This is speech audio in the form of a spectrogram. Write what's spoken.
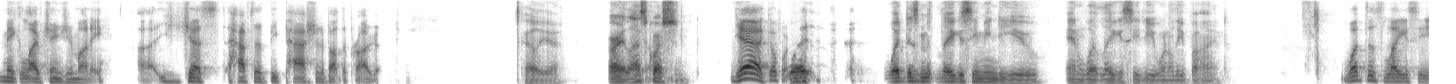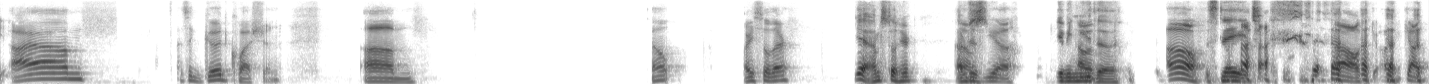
make life changing money. Uh, you just have to be passionate about the project. Hell yeah. All right. Last question. Yeah, go for What it. what does legacy mean to you and what legacy do you want to leave behind? What does legacy? Um, that's a good question. Um, oh, are you still there? Yeah, I'm still here. I'm Oh, just yeah. giving you Oh. the, Oh, the stage. oh, I got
